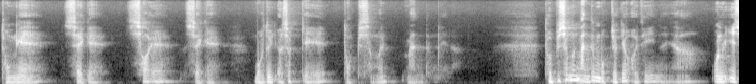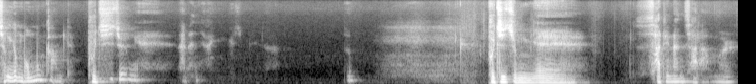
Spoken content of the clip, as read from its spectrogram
동해 세 개, 서해 세 개, 모두 여섯 개의 도피성을 만듭니다. 도피성을 만든 목적이 어디에 있느냐? 오늘 이 성경 본문 가운데 부지중에 라는 이야기입니다. 부지중에 살인한 사람을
